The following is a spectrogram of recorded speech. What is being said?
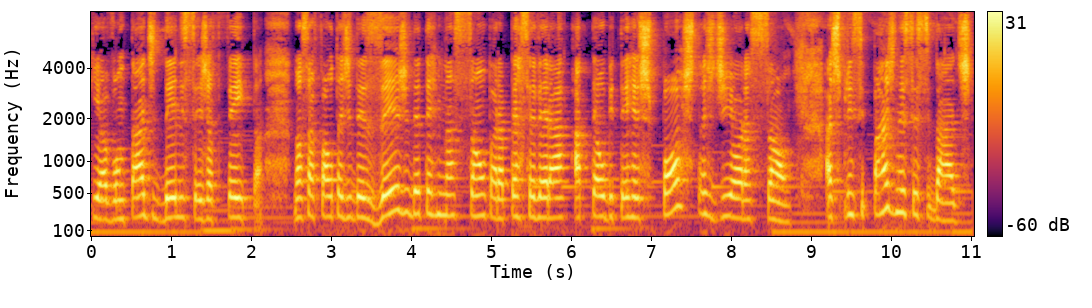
que a vontade dele seja feita, nossa falta de desejo e determinação para perseverar até obter respostas de oração. As principais necessidades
